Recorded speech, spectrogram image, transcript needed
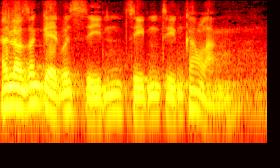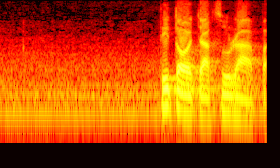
ให้เราสังเกตว่าศีลศีลศีลข้างหลัง ที่ต่อจากสุราไป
